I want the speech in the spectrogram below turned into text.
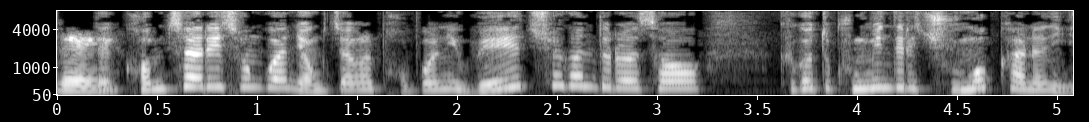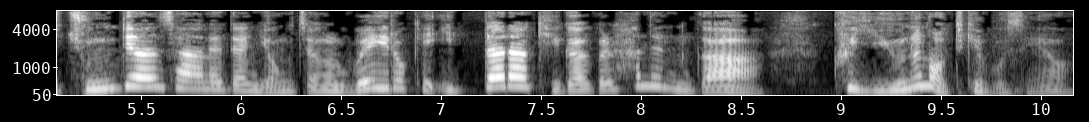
네. 근데 검찰이 청구한 영장을 법원이 왜 최근 들어서 그것도 국민들이 주목하는 이 중대한 사안에 대한 영장을 왜 이렇게 잇따라 기각을 하는가? 그 이유는 어떻게 보세요?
